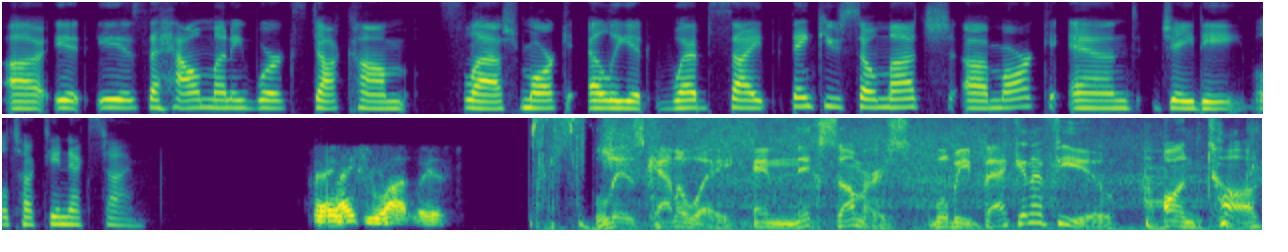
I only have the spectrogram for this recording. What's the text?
Uh, it is the howmoneyworks.com slash Mark Elliott website. Thank you so much, uh, Mark and JD. We'll talk to you next time. Thank Thanks you. a lot, Liz. Liz Callaway and Nick Summers will be back in a few on Talk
